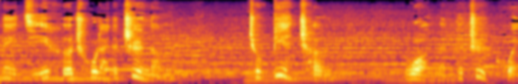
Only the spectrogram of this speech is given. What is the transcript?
类集合出来的智能，就变成我们的智慧。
